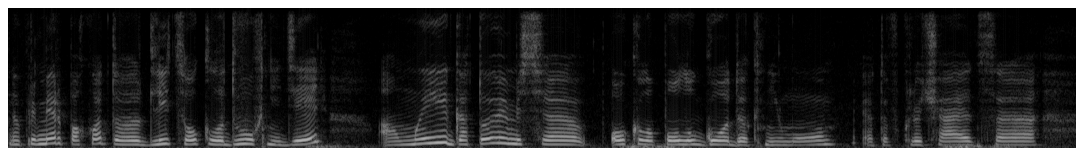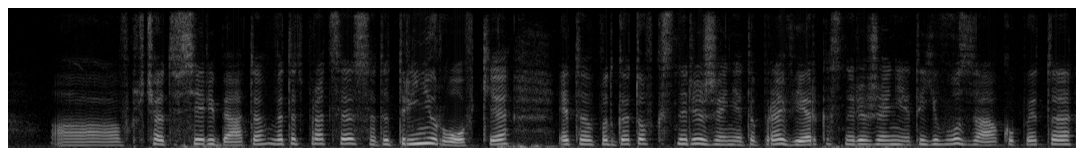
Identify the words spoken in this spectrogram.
например, поход э, длится около двух недель, а мы готовимся около полугода к нему. Это включается включаются все ребята в этот процесс. Это тренировки, это подготовка снаряжения, это проверка снаряжения, это его закуп, это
